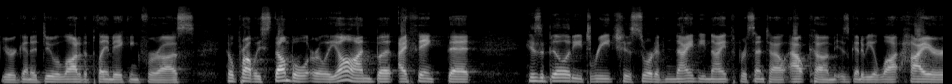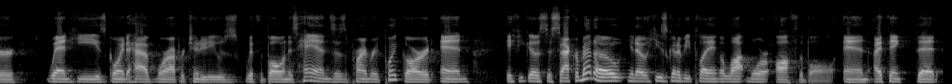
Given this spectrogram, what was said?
You're going to do a lot of the playmaking for us. He'll probably stumble early on, but I think that his ability to reach his sort of 99th percentile outcome is going to be a lot higher when he's going to have more opportunities with the ball in his hands as a primary point guard. And if he goes to Sacramento, you know, he's going to be playing a lot more off the ball. And I think that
